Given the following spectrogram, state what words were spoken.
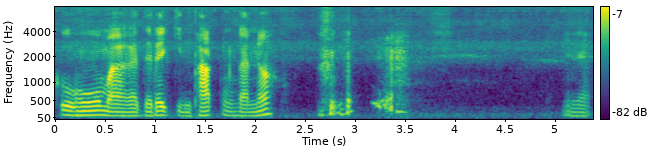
คู่หูมาก็จะได้กินพักเหมือนกันเนาะนี่แหละ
